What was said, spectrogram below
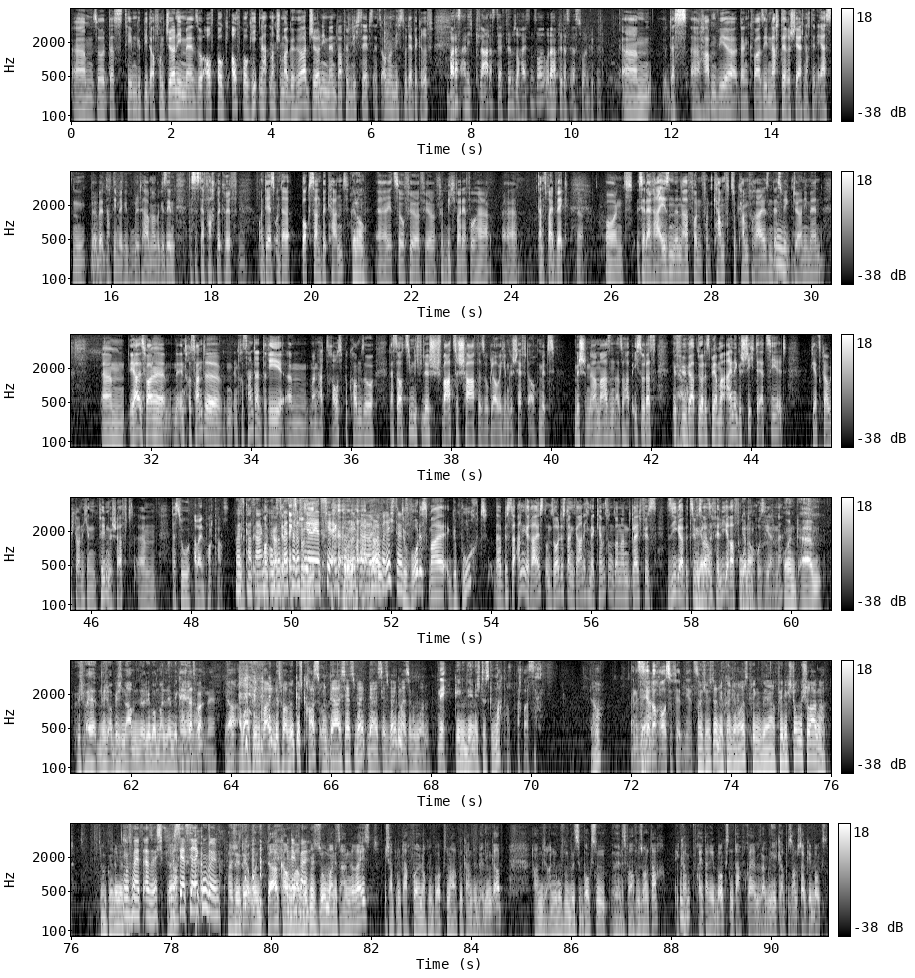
Ähm, so das Themengebiet auch vom Journeyman, so Aufbau, Aufbaugegner hat man schon mal gehört. Journeyman war für mich selbst jetzt auch noch nicht so der Begriff. War das eigentlich klar, dass der Film so heißen soll oder habt ihr das erst so entwickelt? Ähm, das äh, haben wir dann quasi nach der Recherche, nach den ersten, äh, nachdem wir gegoogelt haben, haben wir gesehen, das ist der Fachbegriff und der ist unter Boxern bekannt. Genau. Äh, jetzt so für, für, für mich war der vorher äh, ganz weit weg. Ja. Und ist ja der Reisende, ne? von, von Kampf zu Kampf reisen, deswegen Journeyman. Ähm, ja, es war eine, eine interessante, ein interessanter Dreh. Ähm, man hat rausbekommen, so, dass da auch ziemlich viele schwarze Schafe, so glaube ich, im Geschäft auch mitmischen. Ne? Masen, also habe ich so das Gefühl gehabt, du hattest mir mal eine Geschichte erzählt, die hat es, glaube ich, gar nicht in den Film geschafft, ähm, dass du Aber ein Podcast. Ich wollte es gerade Im sagen, Podcast umso jetzt besser, dass ihr exklusiv. jetzt hier exklusiv darüber berichtet. Du wurdest mal gebucht, da bist du angereist und solltest dann gar nicht mehr kämpfen, sondern gleich fürs Sieger- bzw. Genau. Verliererfoto Genau. posieren. Ne? Und ähm, ich weiß nicht, ob ich einen Namen lieber mal nennen kann. lass mal, nee. Ja, aber auf jeden Fall, das war wirklich krass und der ist jetzt, Welt, der ist jetzt Weltmeister geworden. Nee. Gegen den ich das gemacht habe. Ach was, Ja? dann ist es ja, Ja. doch rauszufinden jetzt. Verstehst du? Den könnt ihr rauskriegen, wer Felix Sturm geschlagen hat. Dann könnt ihr Muss wissen. man jetzt, also ich müsste jetzt direkt googeln. Versteht ihr? Und da kam, war Fall. wirklich so, man ist angereist. Ich habe einen Tag vorher noch geboxt, einen harten Kampf in Berlin gehabt. Haben mich angerufen, willst du boxen? Äh, Das war auf dem Sonntag. Ich habe Freitag geboxt, einen Tag frei. gesagt, nee, ich habe Samstag geboxt.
